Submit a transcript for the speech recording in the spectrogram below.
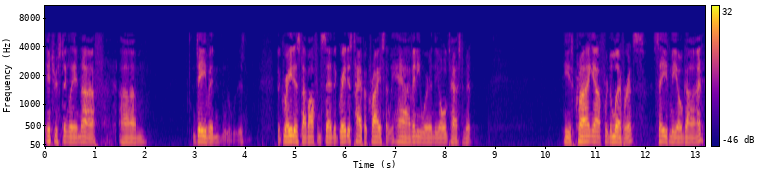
interestingly enough, um, David is the greatest, I've often said, the greatest type of Christ that we have anywhere in the Old Testament. He is crying out for deliverance. Save me, O God.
